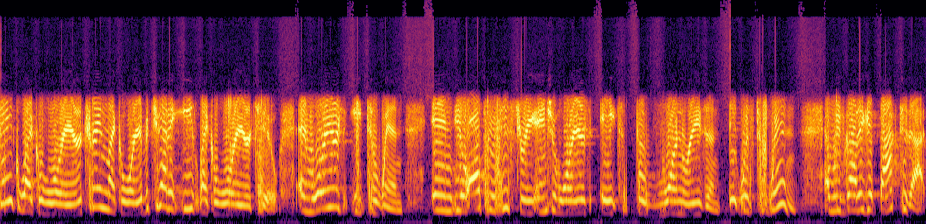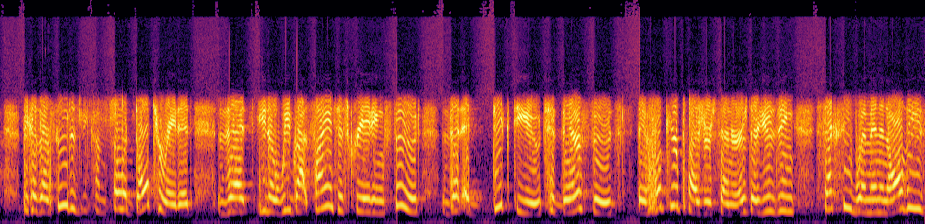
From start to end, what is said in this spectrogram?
think like a warrior, train like a warrior, but you got to eat like a warrior too. And warriors eat to win. And you know, all through history, ancient warriors ate for one reason: it was to win. And we've got to get back to that because our food has become so adulterated that you know we've got scientists creating food that addict you to their foods. They hook your pleasure centers. They're using sexy women and all these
